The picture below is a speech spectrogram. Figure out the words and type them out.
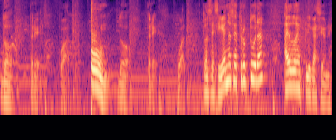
dos, tres, cuatro. Un, dos, tres, cuatro. Entonces, siguiendo esa estructura, hay dos explicaciones.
